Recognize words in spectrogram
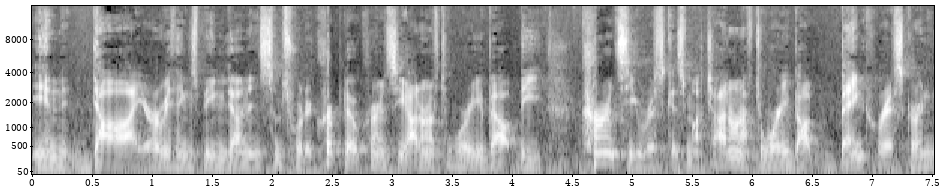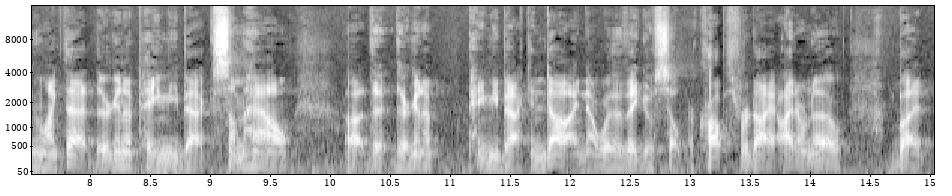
in DAI or everything's being done in some sort of cryptocurrency. I don't have to worry about the currency risk as much. I don't have to worry about bank risk or anything like that. They're going to pay me back somehow. Uh, they're going to pay me back in DAI. Now, whether they go sell their crops for DAI, I don't know, but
